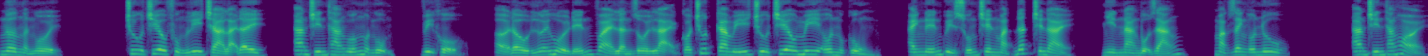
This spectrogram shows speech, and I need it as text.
ngơ ngẩn ngồi. Chu Chiêu phùng ly trà lại đây, an 9 tháng uống một ngụm, vị khổ, ở đầu lưỡi hồi đến vài lần rồi lại có chút cam ý Chu Chiêu mi ôn một cùng, anh đến quỳ xuống trên mặt đất trên đài, nhìn nàng bộ dáng, mặc danh ôn nhu. An Chín tháng hỏi,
